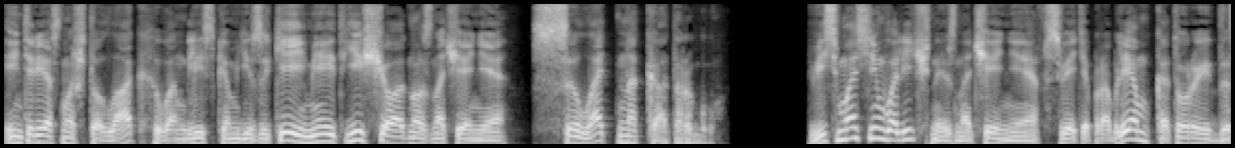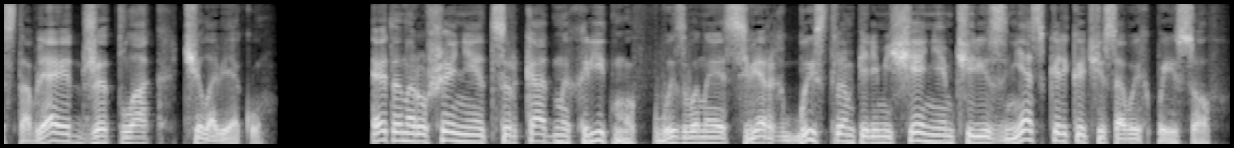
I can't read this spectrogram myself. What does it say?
Интересно, что lag в английском языке имеет еще одно значение – ссылать на каторгу. Весьма символичное значение в свете проблем, которые доставляет джетлаг человеку. Это нарушение циркадных ритмов, вызванное сверхбыстрым перемещением через несколько часовых поясов.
